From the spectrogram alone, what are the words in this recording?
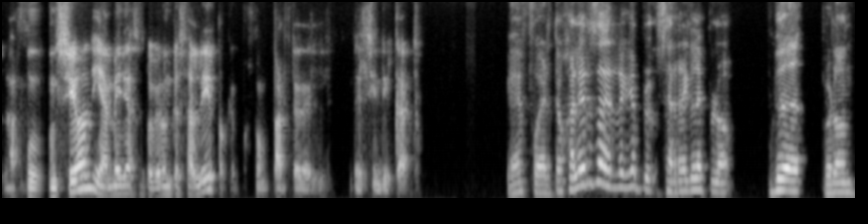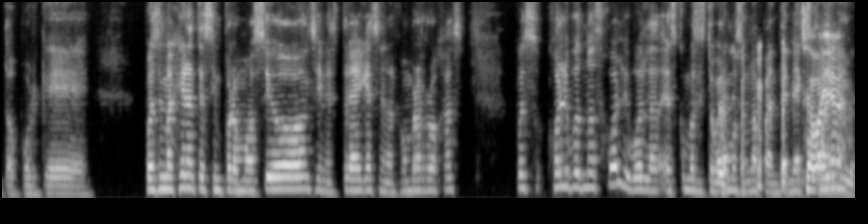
la función y a medias se tuvieron que salir porque pues son parte del, del sindicato. Qué fuerte, ojalá se arregle, se arregle plo- bleh, pronto porque pues imagínate sin promoción, sin estrellas, sin alfombras rojas, pues Hollywood no es Hollywood, es como si estuviéramos en una pandemia Que se vayan,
